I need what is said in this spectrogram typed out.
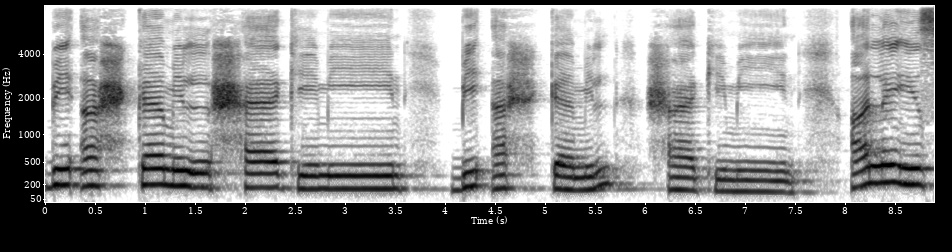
بأحكم الحاكمين؟ بأحكم الحاكمين أليس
